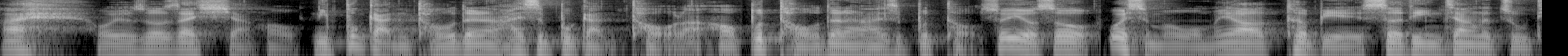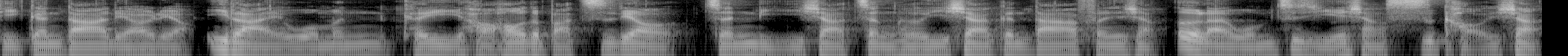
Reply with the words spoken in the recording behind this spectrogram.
哎，我有时候在想哦，你不敢投的人还是不敢投了，哈，不投的人还是不投。所以有时候为什么我们要特别设定这样的主题跟大家聊一聊？一来我们可以好好的把资料整理一下、整合一下，跟大家分享；二来我们自己也想思考一下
